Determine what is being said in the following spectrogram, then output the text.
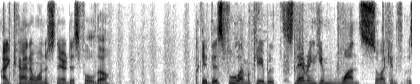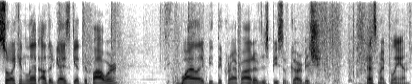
I kind of want to snare this fool, though. Okay, this fool I'm okay with snaring him once, so I can so I can let other guys get the power, while I beat the crap out of this piece of garbage. That's my plan.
